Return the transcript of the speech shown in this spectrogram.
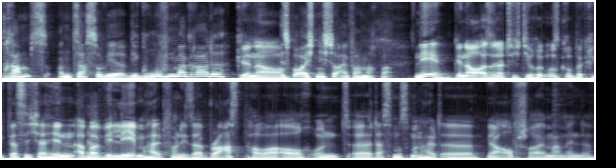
Drums und sagst so, wir, wir grooven mal gerade. Genau. Ist bei euch nicht so einfach machbar. Nee, genau. Also natürlich die Rhythmusgruppe kriegt das sicher hin, aber Ja. wir leben halt von dieser Brass Power auch und äh, das muss man halt äh, ja aufschreiben am Ende.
